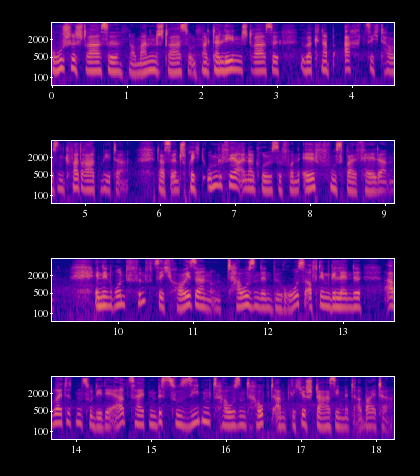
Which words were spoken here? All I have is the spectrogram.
Ruschestraße, Normannenstraße und Magdalenenstraße über knapp 80.000 Quadratmeter. Das entspricht ungefähr einer Größe von elf Fußballfeldern. In den rund 50 Häusern und tausenden Büros auf dem Gelände arbeiteten zu DDR-Zeiten bis zu 7000 hauptamtliche Stasi-Mitarbeiter.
